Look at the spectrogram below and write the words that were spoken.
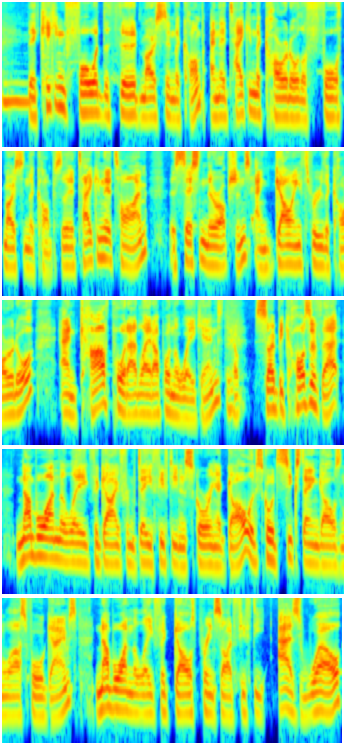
Mm. They're kicking forward the third most in the comp, and they're taking the corridor the fourth most in the comp. So they're taking their time, assessing their options, and going through the corridor and carve Port Adelaide up on the weekend. So because of that, number one in the league for going from D50 and scoring a goal. They've scored 16 goals in the last four games. Number one in the league for goals per inside 50 as well.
